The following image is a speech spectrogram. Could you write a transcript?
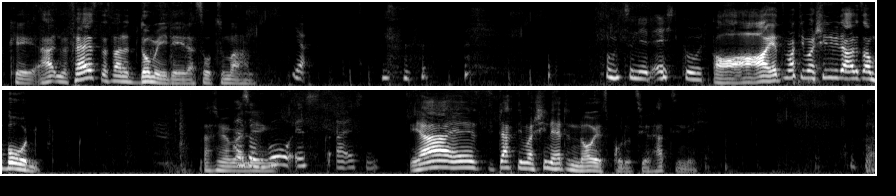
Okay, halten wir fest, das war eine dumme Idee, das so zu machen. Funktioniert echt gut. Oh, jetzt macht die Maschine wieder alles am Boden. Lass mich mal Also überlegen. wo ist Eisen? Ja, ich dachte, die Maschine hätte Neues produziert. Hat sie nicht. Super.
